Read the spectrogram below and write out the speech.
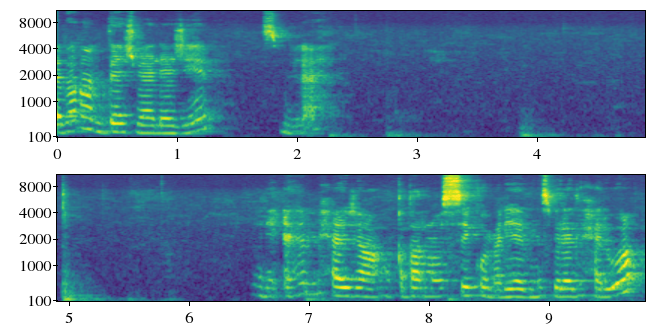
دابا غنبدا نجمع العجين. بسم الله. يعني أهم حاجة نقدر نوصيكم عليها بالنسبة لهاد الحلوى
